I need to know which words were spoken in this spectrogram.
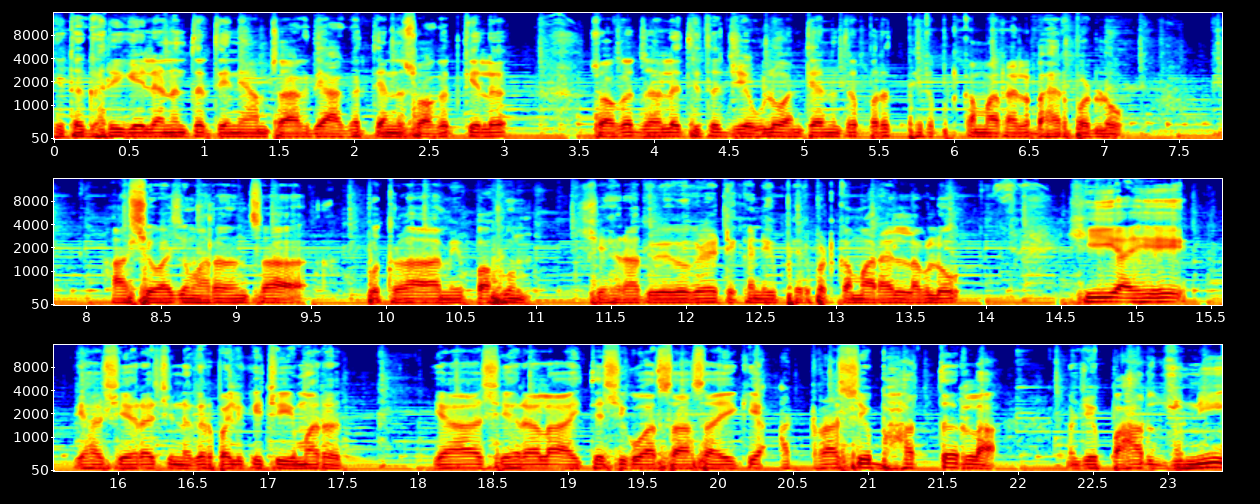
तिथं घरी गेल्यानंतर त्याने आमचं अगदी अगत्यानं स्वागत केलं. स्वागत झालं. तिथं जेवलो आणि त्यानंतर परत फेरफटका मारायला बाहेर पडलो. हा शिवाजी महाराजांचा पुतळा आम्ही पाहून शहरात वेगवेगळ्या ठिकाणी फेरफटका मारायला लागलो. ही आहे ह्या शहराची नगरपालिकेची इमारत. या शहराला ऐतिहासिक वारसा असा आहे की अठराशे बहात्तरला म्हणजे फार जुनी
